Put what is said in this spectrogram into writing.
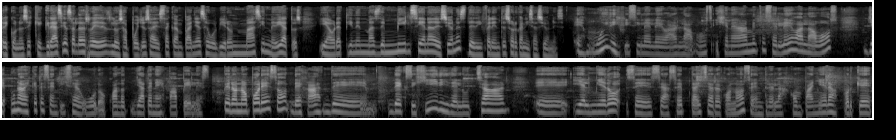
reconoce que gracias a las redes los apoyos a esta campaña se volvieron más inmediatos y ahora tienen más de 1.100 adhesiones de diferentes organizaciones. Es muy difícil elevar la voz y generalmente se eleva la voz una vez que te sentís seguro, cuando ya tenés papeles. Pero no por eso dejas de, exigir y de luchar. Eh, y el miedo se, se acepta y se reconoce entre las compañeras porque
